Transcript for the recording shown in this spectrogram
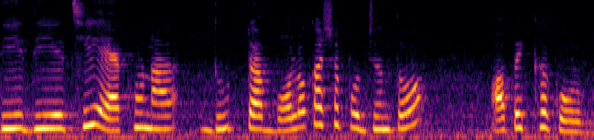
দিয়ে দিয়েছি। এখন দুধটা বলক আসা পর্যন্ত অপেক্ষা করব।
